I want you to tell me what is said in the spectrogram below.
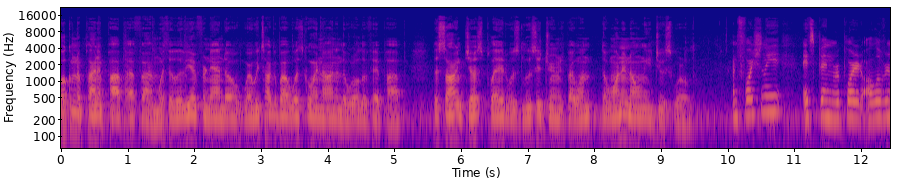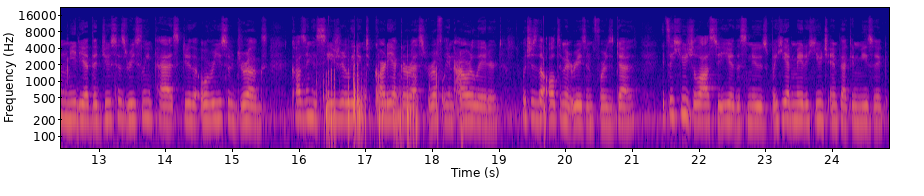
Welcome to Planet Pop FM with Olivia and Fernando, where we talk about what's going on in the world of hip hop. The song just played was Lucid Dreams by one, the one and only Juice WRLD. Unfortunately, it's been reported all over media that Juice has recently passed due to the overuse of drugs, causing his seizure leading to cardiac arrest roughly an hour later, which is the ultimate reason for his death. It's a huge loss to hear this news, but he had made a huge impact in music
